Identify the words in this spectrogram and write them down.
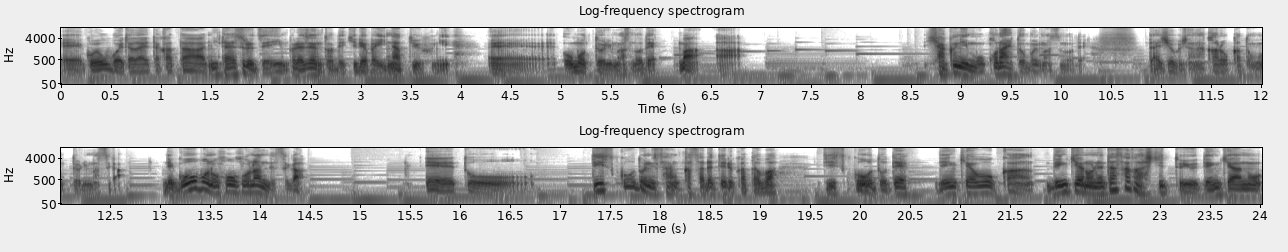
えー、ご応募いただいた方に対する全員プレゼントできればいいなというふうに、えー、思っておりますのでまあ100人も来ないと思いますので大丈夫じゃなかろうかと思っておりますがでご応募の方法なんですがえっ、ー、とディスコードに参加されている方はディスコードで電気屋ウォーカー、電気屋のネタ探しという電気屋の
